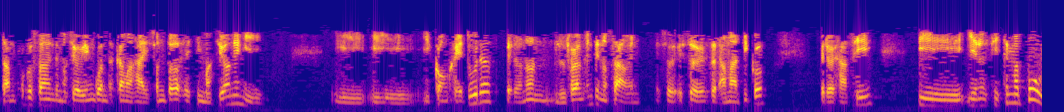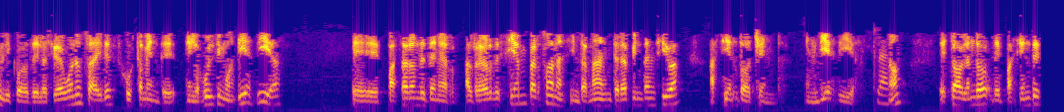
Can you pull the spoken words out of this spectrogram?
tampoco saben demasiado bien cuántas camas hay. Son todas estimaciones y, y, y, conjeturas, pero no realmente no saben. Eso, eso es dramático, pero es así. Y, y en el sistema público de la Ciudad de Buenos Aires, justamente en los últimos 10 días, eh, pasaron de tener alrededor de 100 personas internadas en terapia intensiva a 180 en 10 días, ¿no? Estoy hablando de pacientes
